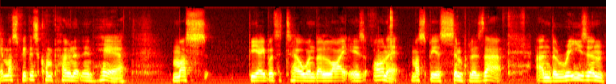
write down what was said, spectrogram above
It must be this component in here must be able to tell when the light is on it. Must be as simple as that. And the reason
